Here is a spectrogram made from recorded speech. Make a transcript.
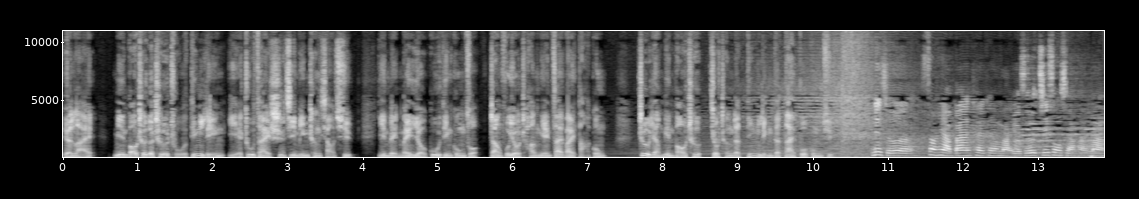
原来。面包车的车主丁玲也住在世纪名城小区，因为没有固定工作，丈夫又常年在外打工，这辆面包车就成了丁玲的代步工具。那时候上下班开开嘛，有时候接送小孩嘛，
